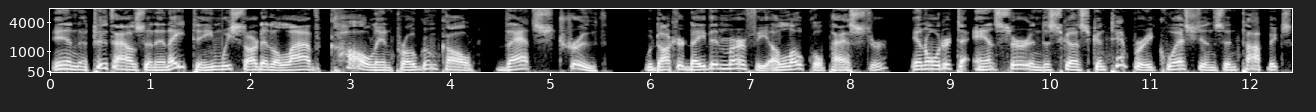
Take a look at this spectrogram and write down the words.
In 2018, we started a live call in program called That's Truth with Dr. David Murphy, a local pastor, in order to answer and discuss contemporary questions and topics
